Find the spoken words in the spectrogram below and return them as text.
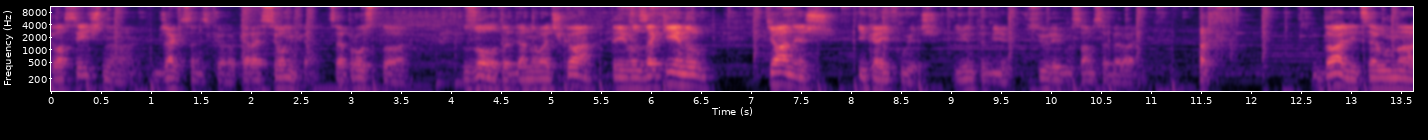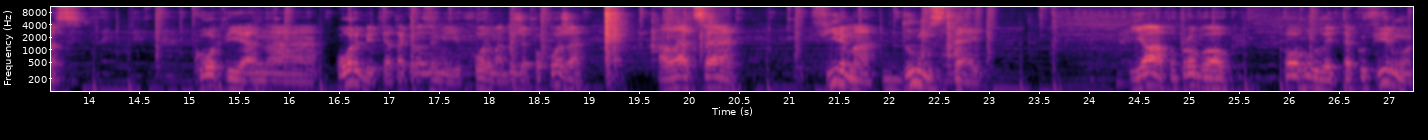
класичного джексонського карасьонка. Це просто золото для новачка. Ти його закинув, тянеш і кайфуєш. І він тобі всю рибу сам собирає. Так. Далі це у нас копія на Orbit, я так розумію. Форма дуже похожа. Але це фірма Doomsday. Я попробував погуглити таку фірму,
